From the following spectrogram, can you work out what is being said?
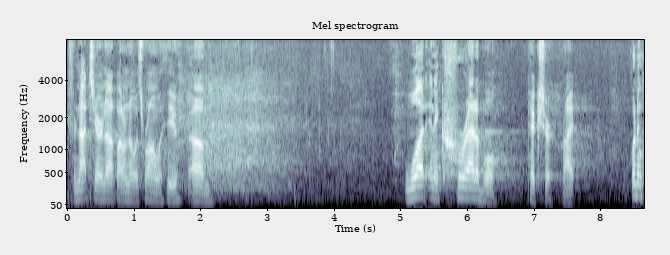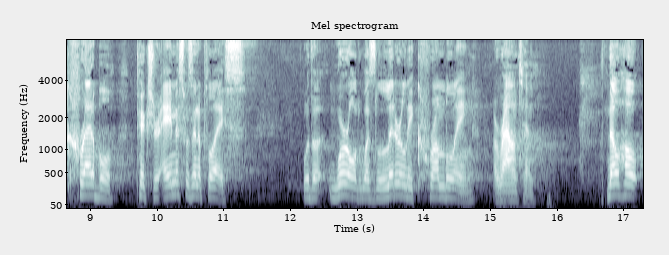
If you're not tearing up, I don't know what's wrong with you. Um, what an incredible picture, right? What an incredible picture. Amos was in a place where the world was literally crumbling around him no hope,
